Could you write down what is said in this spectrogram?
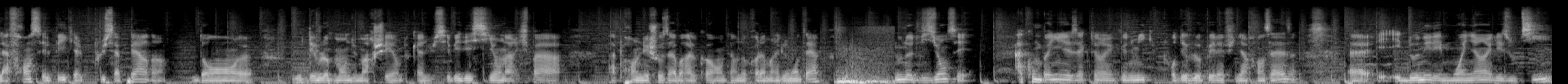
la France est le pays qui a le plus à perdre dans le développement du marché, en tout cas du CBD, si on n'arrive pas à prendre les choses à bras le corps en termes de problèmes réglementaires. Nous, notre vision, c'est accompagner les acteurs économiques pour développer la filière française euh, et, donner les moyens et les outils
